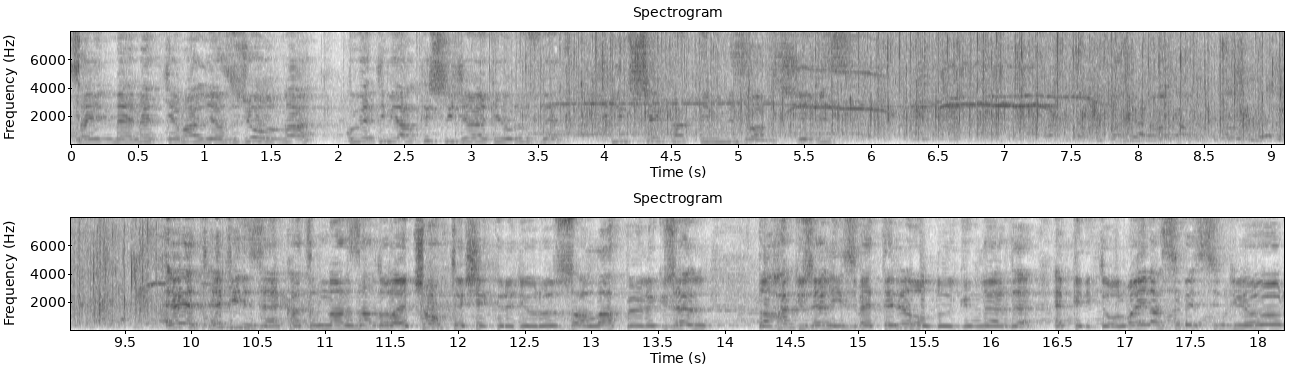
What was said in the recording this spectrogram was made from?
Sayın Mehmet Kemal Yazıcıoğlu'na kuvvetli bir alkış rica ediyoruz ve bir çiçek takdimimiz var. Çiçeğimiz Evet hepinize katılımlarınızdan dolayı çok teşekkür ediyoruz. Allah böyle güzel daha güzel hizmetlerin olduğu günlerde hep birlikte olmayı nasip etsin diyor.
